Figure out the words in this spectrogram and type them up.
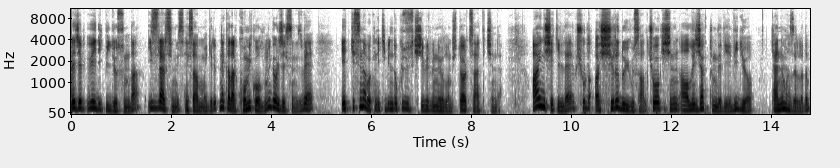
Recep İvedik videosunda izlersiniz hesabıma girip ne kadar komik olduğunu göreceksiniz ve etkisine bakın 2900 kişi birbirine yollamış 4 saat içinde. Aynı şekilde şurada aşırı duygusal çoğu kişinin ağlayacaktım dediği video kendim hazırladım.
